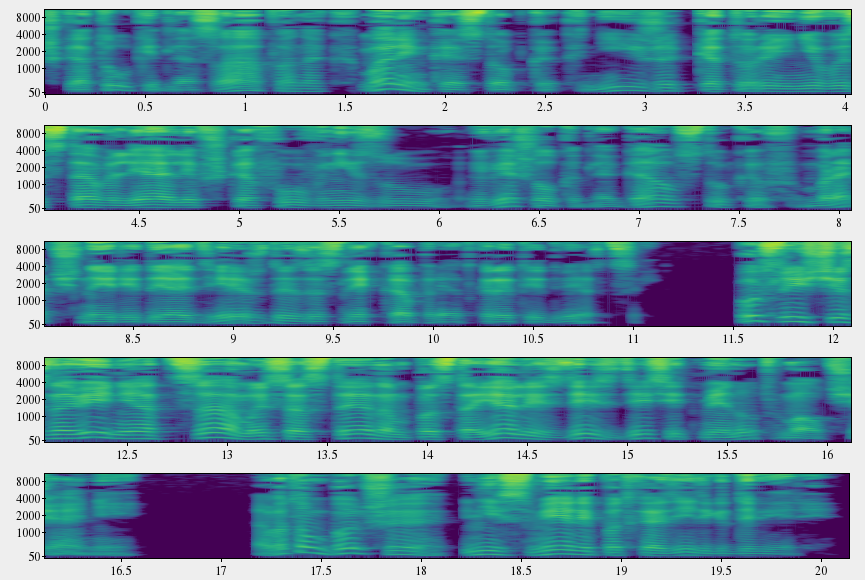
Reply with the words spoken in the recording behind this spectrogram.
Шкатулки для запонок, маленькая стопка книжек, которые не выставляли в шкафу внизу, вешалка для галстуков, мрачные ряды одежды за слегка приоткрытой дверцей. После исчезновения отца мы со Стеном постояли здесь десять минут в молчании, а потом больше не смели подходить к двери.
